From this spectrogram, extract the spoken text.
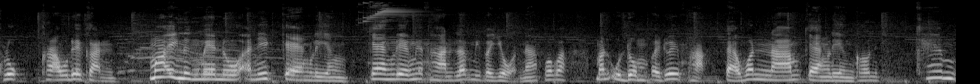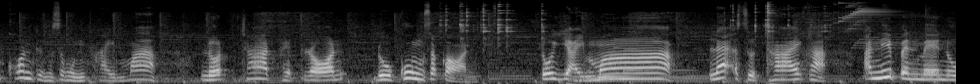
คลุกเคล้าด้วยกัน มาอีกหนึ่งเมนูอันนี้แกงเลียง แกงเลียงเนี่ยทานแล้วมีประโยชน์นะ เพราะว่ามันอุดมไปด้วยผัก แต่ว่าน้ำแกงเลียงเขาเนี่ยเข้มข้นถึงสมุนไพรมาก รสชาติเผ็ดร้อน ดูกุ้งซะก่อน ตัวใหญ่มาก และสุดท้ายค่ะ อันนี้เป็นเมนู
